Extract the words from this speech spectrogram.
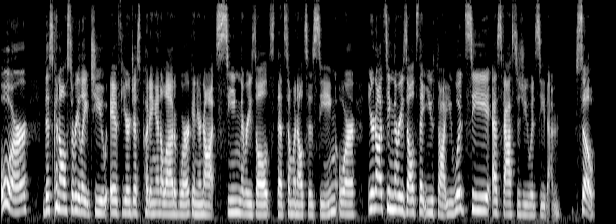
or this can also relate to you if you're just putting in a lot of work and you're not seeing the results that someone else is seeing, or you're not seeing the results that you thought you would see as fast as you would see them. So,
